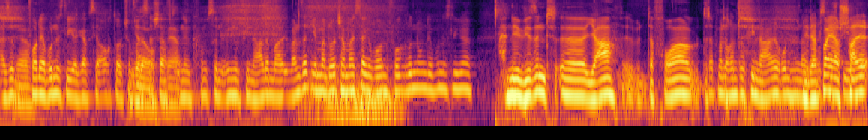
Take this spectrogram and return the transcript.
also Ja. vor der Bundesliga gab es ja auch deutsche Genau, Meisterschaft. ja. Und dann kommst du in irgendeinem Finale mal. Wann seid ihr mal deutscher Meister geworden vor Gründung der Bundesliga? Nee, wir sind äh, ja davor. Das hat man noch in so Finalrunden. Nee, dann das war ja. Schall,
